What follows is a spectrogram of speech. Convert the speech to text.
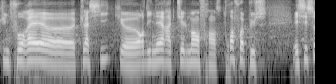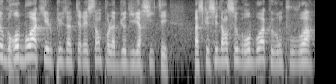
qu'une forêt euh, classique, euh, ordinaire actuellement en France. Trois fois plus. Et c'est ce gros bois qui est le plus intéressant pour la biodiversité. Parce que c'est dans ce gros bois que vont pouvoir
